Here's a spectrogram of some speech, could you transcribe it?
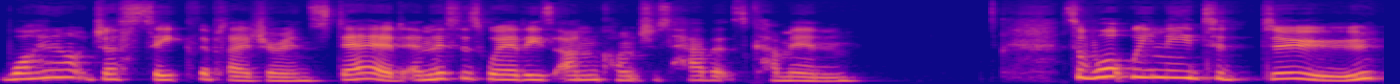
why not just seek the pleasure instead? And this is where these unconscious habits come in. So, what we need to do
